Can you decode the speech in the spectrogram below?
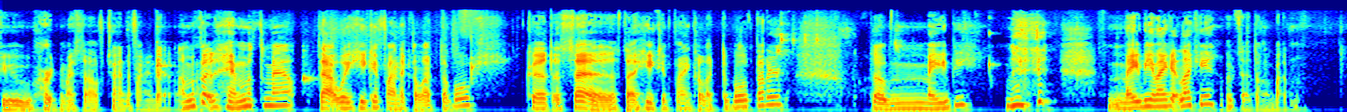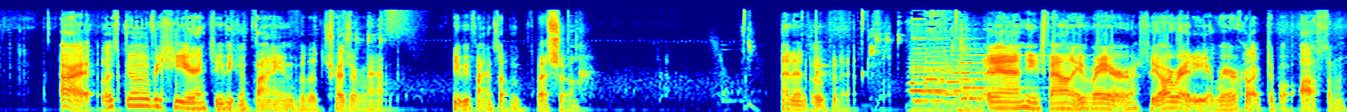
to hurt myself trying to find it. I'm gonna put him with the map. That way he can find the collectibles. Because it says that he can find collectibles better. So maybe. maybe I might get lucky. Oops, that wrong button. Alright, let's go over here and see if he can find a treasure map. See if he find something special. And then open it. And he's found a rare. See, already a rare collectible. Awesome.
